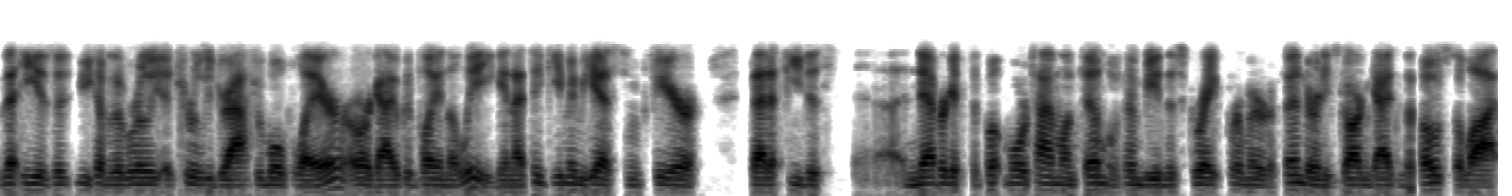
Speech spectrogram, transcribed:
that he is a, becomes a really a truly draftable player or a guy who can play in the league. And I think he maybe he has some fear that if he just uh, never gets to put more time on film of him being this great perimeter defender and he's guarding guys in the post a lot,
